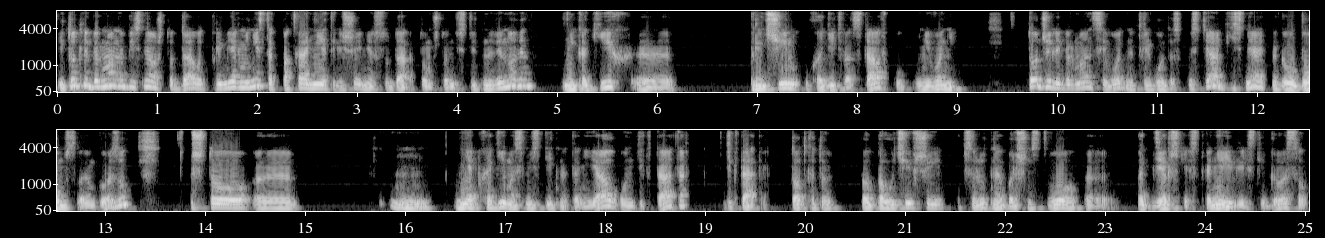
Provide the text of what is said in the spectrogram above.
И тут Либерман объяснял, что да, вот премьер-министр, пока нет решения суда о том, что он действительно виновен, никаких э, причин уходить в отставку у него нет. Тот же Либерман сегодня, три года спустя, объясняет на голубом своем глазу, что э, необходимо сместить Натаньяу, он диктатор, диктатор, тот, который, получивший абсолютное большинство э, поддержки в стране еврейских голосов,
